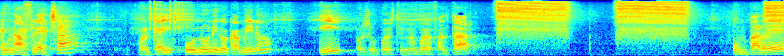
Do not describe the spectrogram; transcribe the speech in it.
Una flecha, porque hay un único camino. Y, por supuesto, y no puede faltar, un par de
